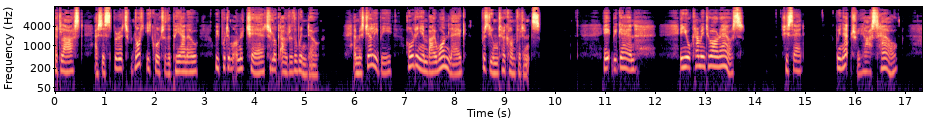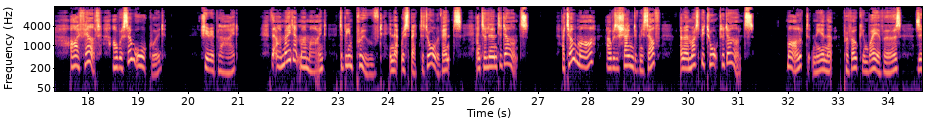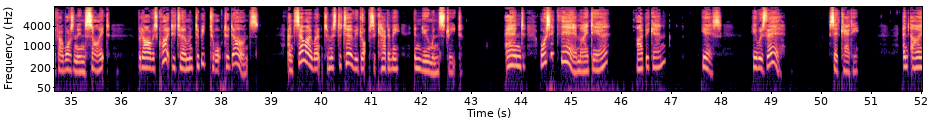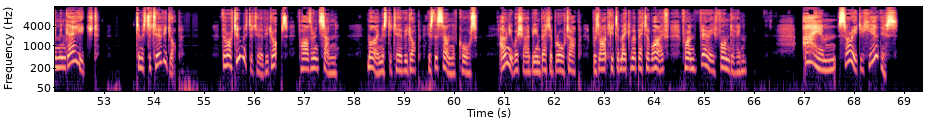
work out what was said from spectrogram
At last, as his spirits were not equal to the piano, we put him on a chair to look out of the window, and Miss Jellyby, holding him by one leg, resumed her confidence. "It began in your coming to our house," she said. We naturally asked how. "I felt I was so awkward," she replied, "that I made up my mind to be improved in that respect at all events and to learn to dance. I told Ma I was ashamed of myself and I must be taught to dance. Ma looked at me in that provoking way of hers as if I wasn't in sight but I was quite determined to be taught to dance, and so I went to Mr. Turveydrop's academy in Newman Street. "And was it there, my dear?" I began. "Yes, it was there," said Caddy. "And I am engaged to Mr. Turveydrop. There are two Mr. Turveydrops, father and son. My Mr. Turveydrop is the son, of course. I only wish I had been better brought up, was likely to make him a better wife, for I am very fond of him. "I am sorry to hear this,"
